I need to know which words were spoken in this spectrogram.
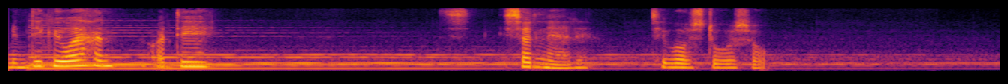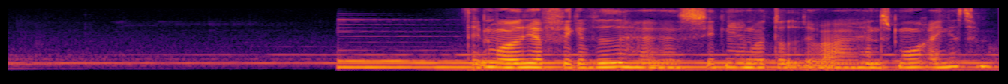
men det gjorde han, og det, sådan er det til vores store sorg. Den måde, jeg fik at vide, at Sidney han var død, det var, at hans mor ringede til mig.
